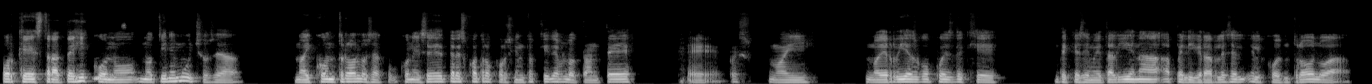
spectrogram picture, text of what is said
porque estratégico no, no tiene mucho, o sea, no hay control, o sea, con ese 3-4% que hay de flotante, eh, pues no hay, no hay riesgo, pues, de que, de que se meta alguien a, a peligrarles el, el, control o a,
